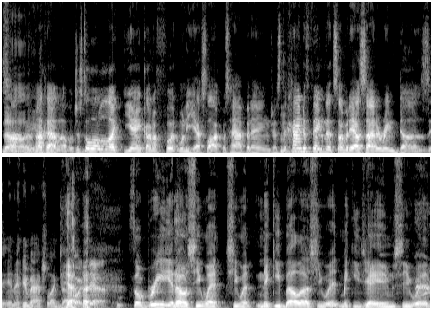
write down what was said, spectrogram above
No. No, yeah. Not that level. Just a little like yank on a foot when a yes lock was happening. Just Mm-hmm. the kind of thing that somebody outside a ring does in a match like that. Yeah. Oh, yeah. So Brie, you know, she went she went Nikki Bella, she went Mickie James, she went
